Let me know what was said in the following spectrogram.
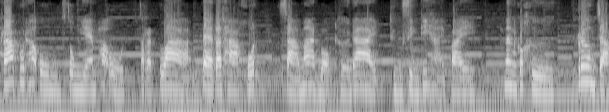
พระพุทธองค์ทรงแย้มพระโอษฐ์ตรัสว่า แต่ตถาคตสามารถบอกเธอได้ถึงสิ่งที่หายไป นั่นก็คือ เริ่มจาก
